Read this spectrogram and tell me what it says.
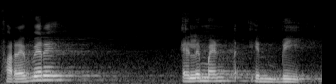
for every element in B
